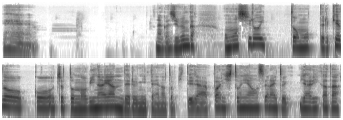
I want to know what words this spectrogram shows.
ええー、なんか自分が面白いってと思ってるけど、こう、ちょっと伸び悩んでるみたいな時って、じゃあやっぱり人に合わせないと、やり方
